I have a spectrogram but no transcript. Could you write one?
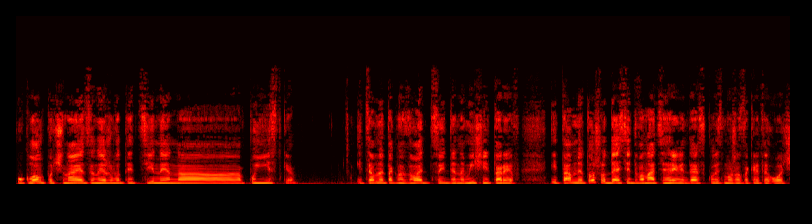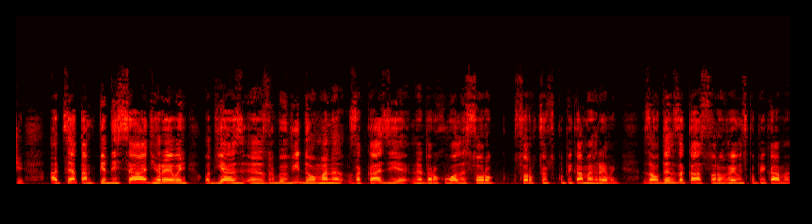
уклон починає занижувати ціни на поїздки. І це вони так називають цей динамічний тариф. І там не то, що 10-12 гривень, десь колись можна закрити очі, а це там 50 гривень. От я е, зробив відео, в мене в заказі не дорахували 40, 40 з копійками гривень. За один заказ 40 гривень з копійками.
